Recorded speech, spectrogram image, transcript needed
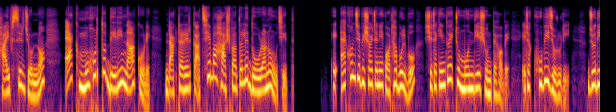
হাইফসের জন্য এক মুহূর্ত দেরি না করে ডাক্তারের কাছে বা হাসপাতালে দৌড়ানো উচিত? এখন যে বিষয়টা নিয়ে কথা বলব, সেটা কিন্তু একটু মন দিয়ে শুনতে হবে। এটা খুবই জরুরি। যদি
